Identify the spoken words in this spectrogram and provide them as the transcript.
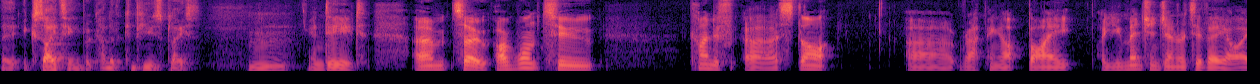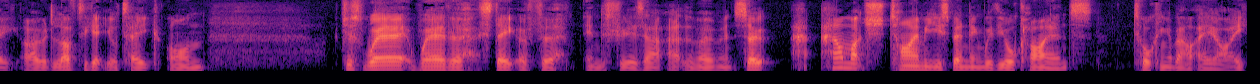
exciting but kind of confused place. Mm, indeed. Um, so I want to kind of uh, start uh, wrapping up by you mentioned generative AI. I would love to get your take on just where where the state of the industry is at at the moment. So, how much time are you spending with your clients talking about AI,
